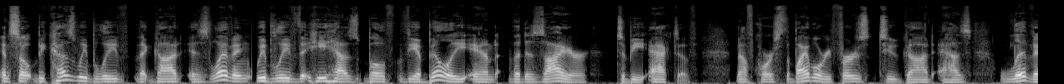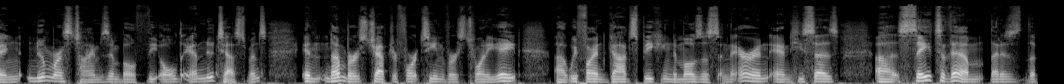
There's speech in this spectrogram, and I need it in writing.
And so, because we believe that God is living, we believe that He has both the ability and the desire to be active. Now, of course, the Bible refers to God as living numerous times in both the Old and New Testaments. In Numbers chapter 14, verse 28, uh, we find God speaking to Moses and Aaron, and he says, uh, Say to them, that is the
